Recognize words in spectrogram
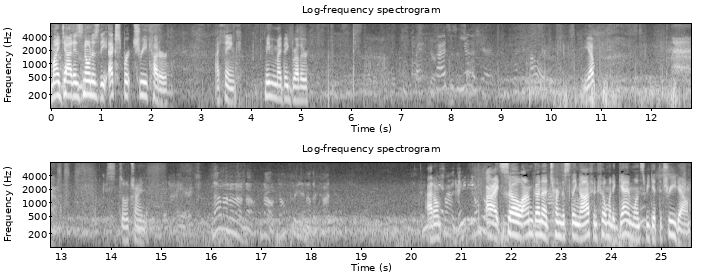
My dad is known as the expert tree cutter, I think. Maybe my big brother. Isn't here this year. He went to college. Yep. Still trying to. No, no, no, no, no, no. Don't create another cut. I don't. Don't Alright, so I'm gonna turn this thing off and film it again once we get the tree down.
